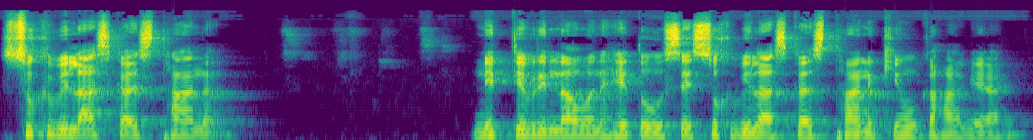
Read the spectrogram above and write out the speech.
सुख विलास का स्थान, नित्य वृंदावन है तो उसे सुख विलास का स्थान क्यों कहा गया है?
